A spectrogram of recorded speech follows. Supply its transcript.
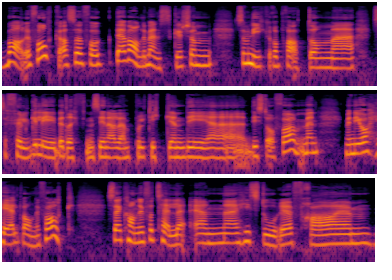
bare, folk. Altså folk, Det er vanlige mennesker som, som liker å prate om uh, selvfølgelig bedriften sin eller den politikken de, de står for, men, men, de er jo helt vanlige folk. Så jeg kan jo fortelle en historie fra um,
